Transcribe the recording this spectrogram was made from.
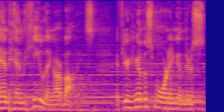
and Him healing our bodies. If you're here this morning and there's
